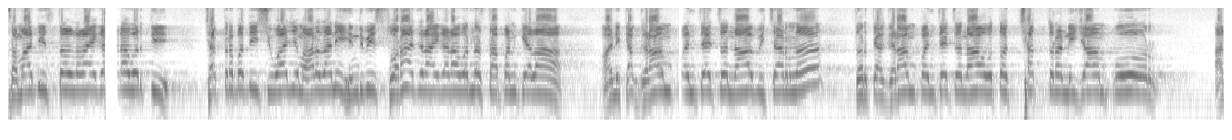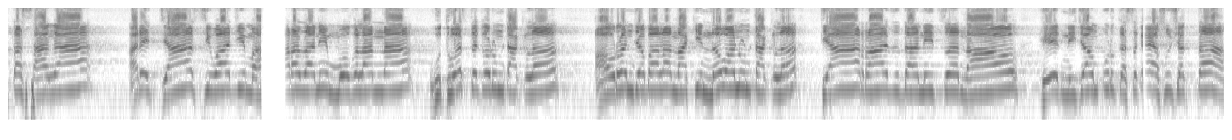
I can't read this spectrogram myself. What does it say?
समाधीस्थळ रायगडावरती छत्रपती शिवाजी महाराजांनी हिंदवी स्वराज रायगडावरनं स्थापन केला. आणि त्या ग्रामपंचायतचं नाव विचारलं तर त्या ग्रामपंचायतचं नाव होतं छत्र निजामपूर. आता सांगा अरे ज्या शिवाजी महाराजांनी मोगलांना उद्ध्वस्त करून टाकलं औरंगजेबाला नाकी नव आणून टाकलं त्या राजधानीचं नाव हे निजामपूर कसं काय असू शकतं?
